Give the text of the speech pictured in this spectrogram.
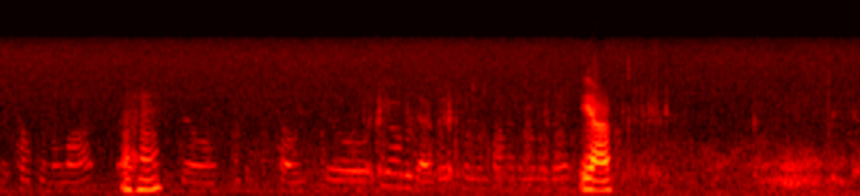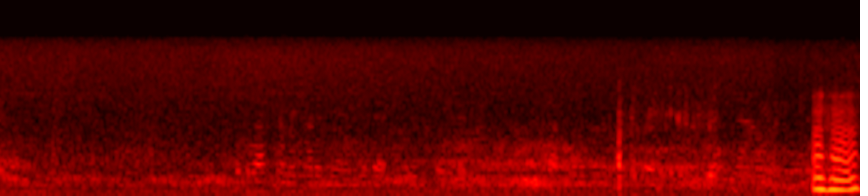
It's helped him a lot, but Mhm. he's still, you can tell he's still, if he overdoes it, he'll limp on it a little bit. Yeah. Pretty good. But the last time I had him in, the vet he was so sick. He got a little bit of arthritis now. Mm-hmm.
